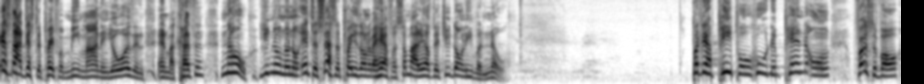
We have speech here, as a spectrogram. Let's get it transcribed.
It's not just to pray for me, mine, and yours, and, and my cousin. No, you know, no, no. Intercessor prays on behalf of somebody else that you don't even know. But there are people who depend on, first of all,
